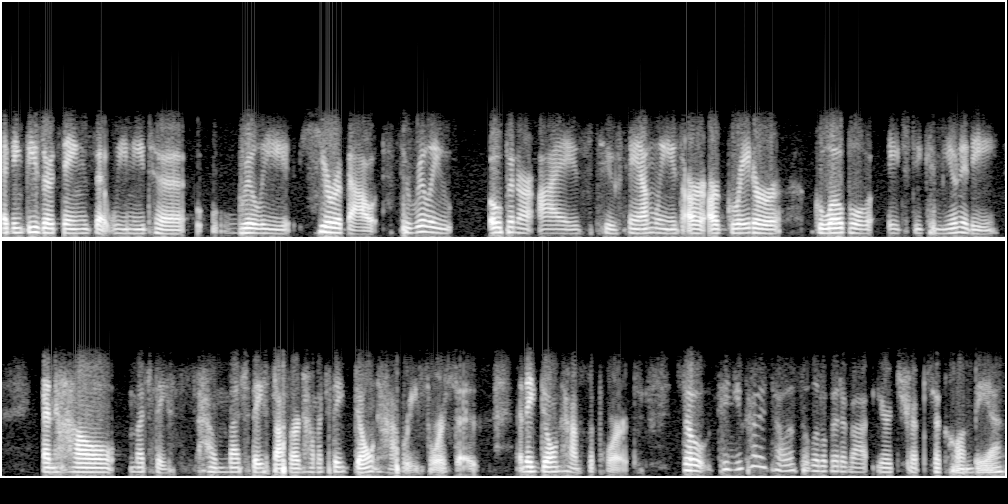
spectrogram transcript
I think these are things that we need to really hear about to really open our eyes to families, our, our greater global HD community, and how much they how much they suffer and how much they don't have resources and they don't have support. So, can you kind of tell us a little bit about your trip to Colombia?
